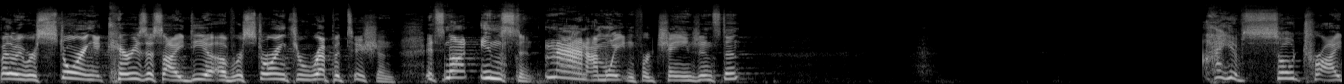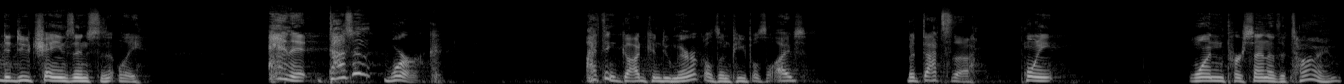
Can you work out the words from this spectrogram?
By the way, restoring, it carries this idea of restoring through repetition. It's not instant. Man, I'm waiting for change instant. I have so tried to do change instantly, and it doesn't work. I think God can do miracles in people's lives, but that's the point 1 of the time.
